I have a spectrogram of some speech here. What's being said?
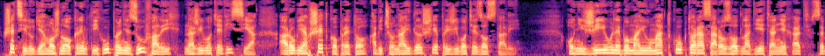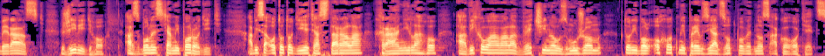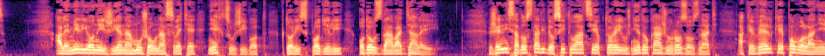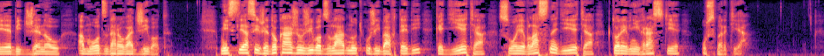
Všetci ľudia, možno okrem tých úplne zúfalých, na živote vysia a robia všetko preto, aby čo najdlšie pri živote zostali. Oni žijú, lebo majú matku, ktorá sa rozhodla dieťa nechať v sebe rásť, živiť ho a s bolestiami porodiť, aby sa o toto dieťa starala, chránila ho a vychovávala väčšinou s mužom, ktorý bol ochotný prevziať zodpovednosť ako otec. Ale milióny žien a mužov na svete nechcú život, ktorí splodili, odovzdávať ďalej. Ženy sa dostali do situácie, v ktorej už nedokážu rozoznať, aké veľké povolanie je byť ženou a môcť darovať život. Myslia si, že dokážu život zvládnuť už iba vtedy, keď dieťa, svoje vlastné dieťa, ktoré v nich rastie, usmrtia.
